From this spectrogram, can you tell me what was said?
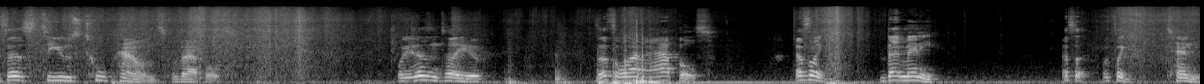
says to use two pounds of apples. What he doesn't tell you, that's a lot of apples. That's like that many. That's a that's like ten.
